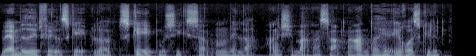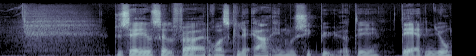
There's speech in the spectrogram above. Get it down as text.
være med i et fællesskab, eller skabe musik sammen, eller arrangementer sammen med andre her i Roskilde. Du sagde jo selv før, at Roskilde er en musikby, og det, det er den jo,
